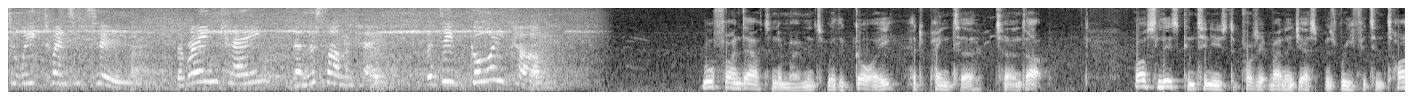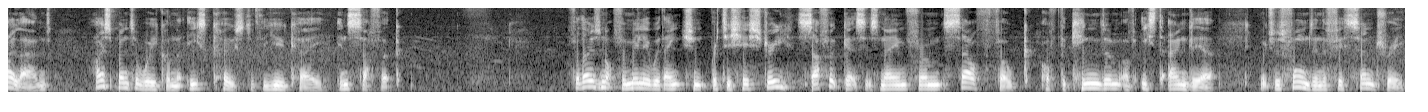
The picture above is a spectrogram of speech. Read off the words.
to week 22. The rain came, then the sun came. But did Goy come? We'll find out in a moment whether Goy, head painter, turned up. Whilst Liz continues to project manage Esper's refit in Thailand, I spent a week on the east coast of the UK, in Suffolk. For those not familiar with ancient British history, Suffolk gets its name from Southfolk of the Kingdom of East Anglia, which was formed in the 5th century.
